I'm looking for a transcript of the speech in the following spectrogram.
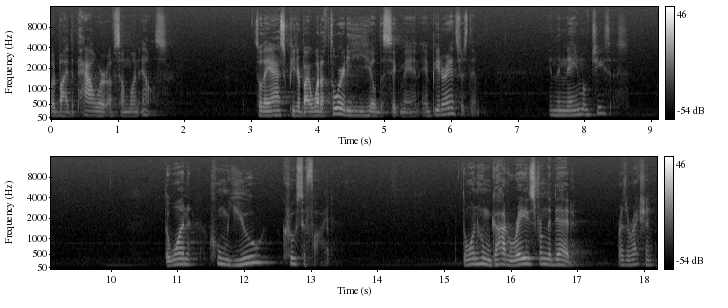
but by the power of someone else. So they ask Peter by what authority he healed the sick man, and Peter answers them in the name of Jesus, the one whom you crucified, the one whom God raised from the dead, resurrection.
